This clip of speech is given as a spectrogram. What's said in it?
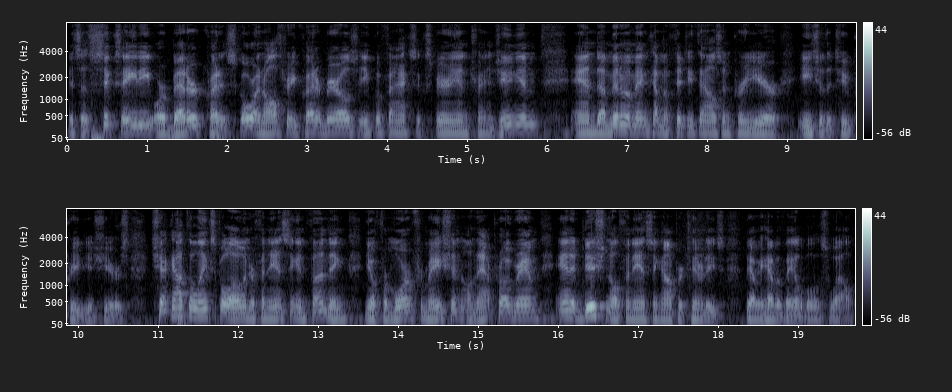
it's a 680 or better credit score in all three credit bureaus, Equifax, Experian, TransUnion, and a minimum income of 50000 per year each of the two previous years. Check out the links below under financing and funding, you know, for more information on that program and additional financing opportunities that we have available as well.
